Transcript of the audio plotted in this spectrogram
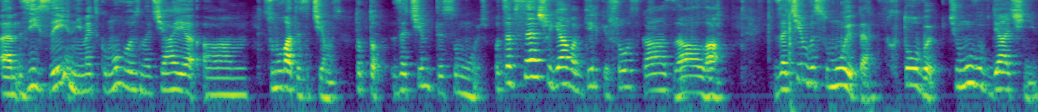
ем, «sich німецькою мовою означає ем, сумувати за чимось. Тобто, за чим ти сумуєш? Оце все, що я вам тільки що сказала. За чим ви сумуєте? Хто ви? Чому ви вдячні?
